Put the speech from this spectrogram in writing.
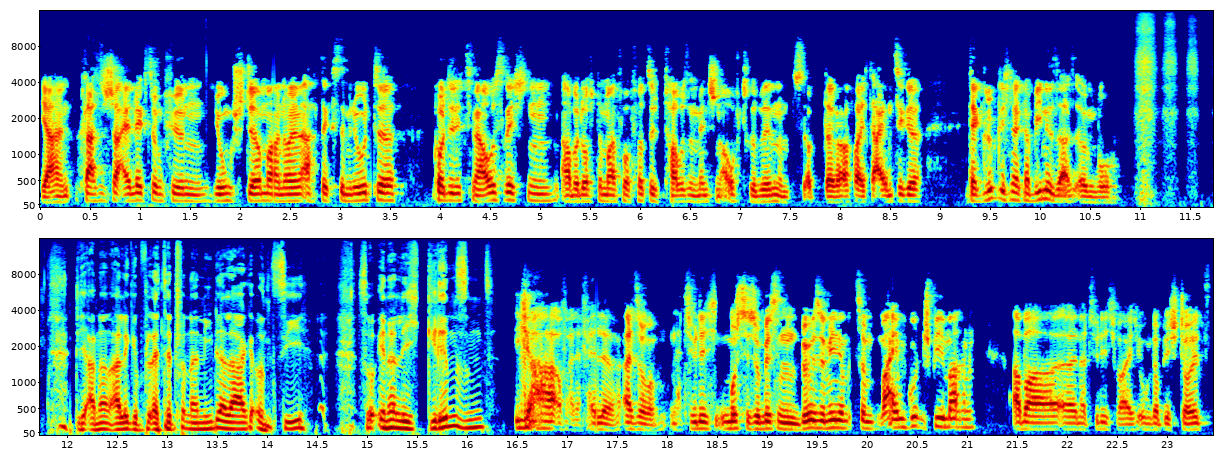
ja, eine klassische Einwechslung für einen jungen Stürmer, 89. Minute konnte nichts mehr ausrichten, aber durfte mal vor 40.000 Menschen auftribbeln und glaube, danach war ich der Einzige, der glücklich in der Kabine saß irgendwo. Die anderen alle geplättet von der Niederlage und sie so innerlich grinsend. Ja, auf alle Fälle. Also natürlich musste ich so ein bisschen böse Miene zu meinem guten Spiel machen, aber äh, natürlich war ich unglaublich stolz,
